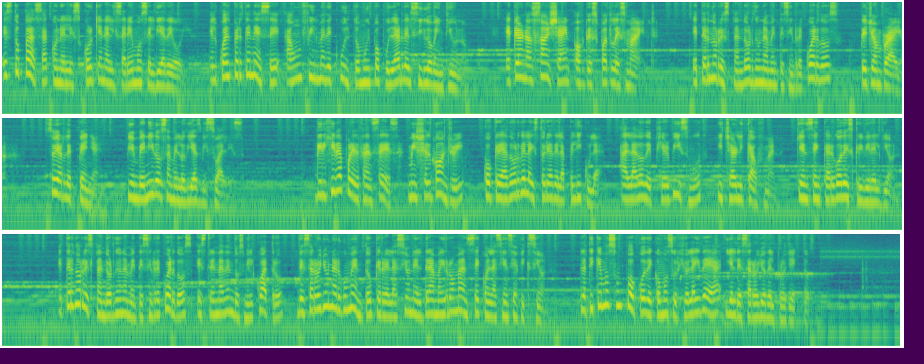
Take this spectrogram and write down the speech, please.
Esto pasa con el score que analizaremos el día de hoy, el cual pertenece a un filme de culto muy popular del siglo XXI, Eternal Sunshine of the Spotless Mind, Eterno Resplandor de una mente sin recuerdos, de John Bryan. Soy Arlette Peña, bienvenidos a Melodías Visuales. Dirigida por el francés Michel Gondry, co-creador de la historia de la película, al lado de Pierre Bismuth y Charlie Kaufman, quien se encargó de escribir el guion. Eterno Resplandor de una mente sin recuerdos, estrenada en 2004, desarrolla un argumento que relaciona el drama y romance con la ciencia ficción. Platiquemos un poco de cómo surgió la idea y el desarrollo del proyecto.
